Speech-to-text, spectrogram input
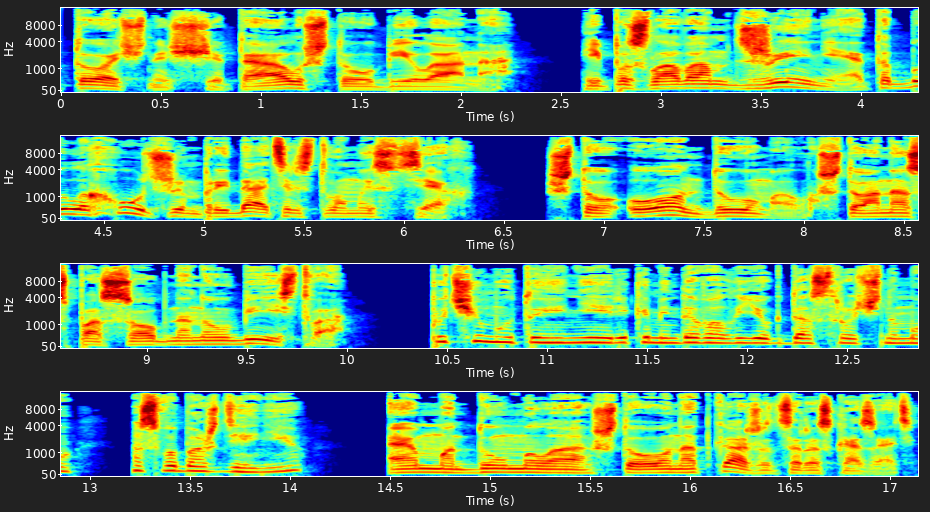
точно считал, что убила она. И по словам Джинни, это было худшим предательством из всех что он думал, что она способна на убийство. «Почему ты не рекомендовал ее к досрочному освобождению?» Эмма думала, что он откажется рассказать.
